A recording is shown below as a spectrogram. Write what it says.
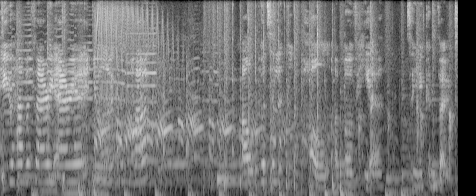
Do you have a fairy area in your local park? I'll put a little poll above here so you can vote.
